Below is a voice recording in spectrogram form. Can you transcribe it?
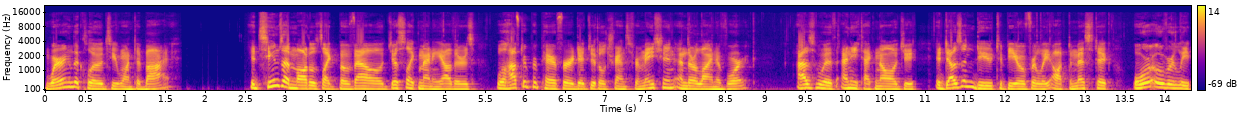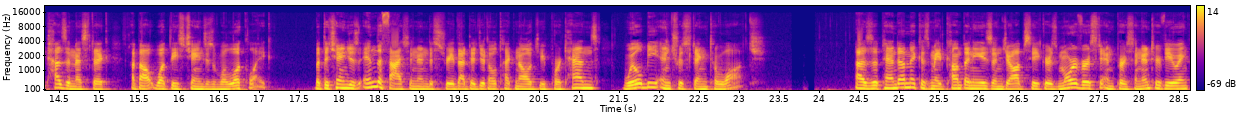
wearing the clothes you want to buy. It seems that models like Bovell, just like many others, will have to prepare for a digital transformation in their line of work. As with any technology, it doesn't do to be overly optimistic or overly pessimistic about what these changes will look like. But the changes in the fashion industry that digital technology portends will be interesting to watch. As the pandemic has made companies and job seekers more averse to in person interviewing,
